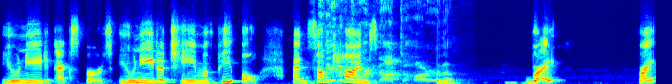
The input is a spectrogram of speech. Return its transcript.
you need experts you need a team of people. And sometimes not to hire them. right right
